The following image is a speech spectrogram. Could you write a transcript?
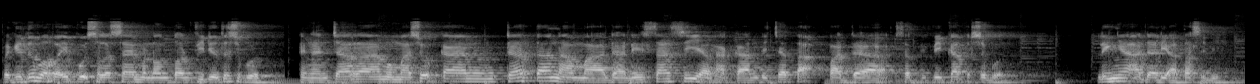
Begitu Bapak Ibu selesai menonton video tersebut dengan cara memasukkan data nama dan instansi yang akan dicetak pada sertifikat tersebut. Linknya ada di atas ini.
